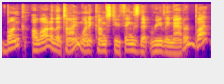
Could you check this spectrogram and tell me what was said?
bunk a lot of the time when it comes to things that really matter, but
